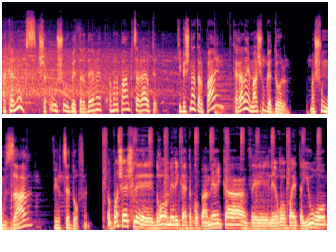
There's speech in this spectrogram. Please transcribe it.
הקנוקס שקעו שוב בתרדמת אבל הפעם קצרה יותר. כי בשנת 2000 קרה להם משהו גדול, משהו מוזר ויוצא דופן. כמו שיש לדרום אמריקה את הקופה אמריקה ולאירופה את היורו,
